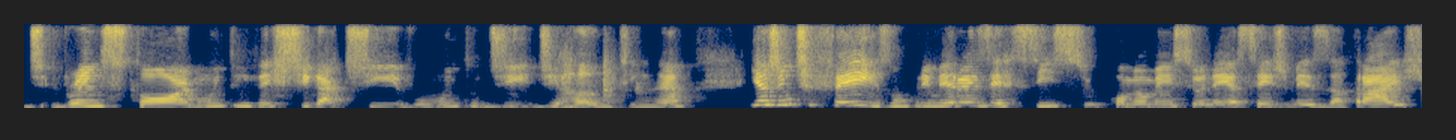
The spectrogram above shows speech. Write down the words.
de brainstorm, muito investigativo, muito de, de hunting. Né? E a gente fez um primeiro exercício, como eu mencionei há seis meses atrás,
